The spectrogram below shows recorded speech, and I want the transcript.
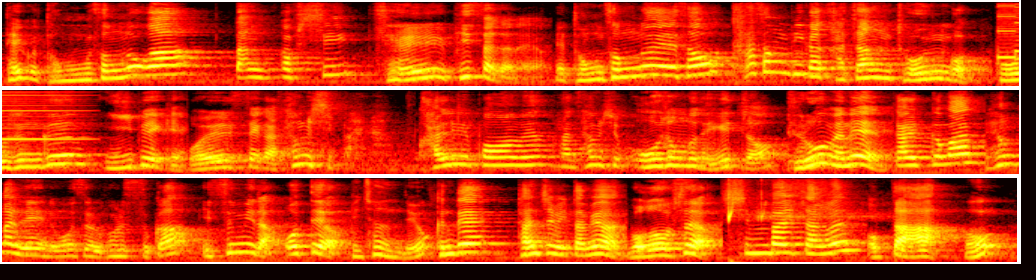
대구 동성로가 땅값이 제일 비싸잖아요. 동성로에서 가성비가 가장 좋은 곳 보증금 200에 월세가 30만 원. 관리비 포함하면 한 35 정도 되겠죠. 들어오면은 깔끔한 현관되어 있는 모습을 볼 수가 있습니다. 어때요? 괜찮은데요? 근데 단점이 있다면 뭐가 없어요? 신발장은 없다. 어?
